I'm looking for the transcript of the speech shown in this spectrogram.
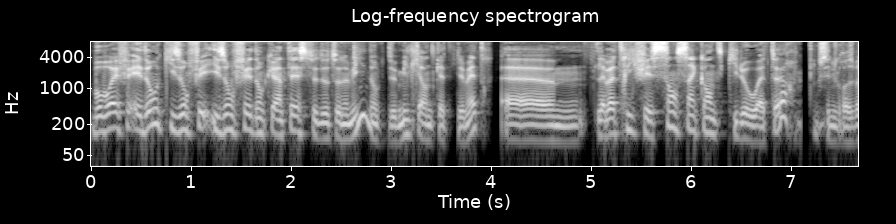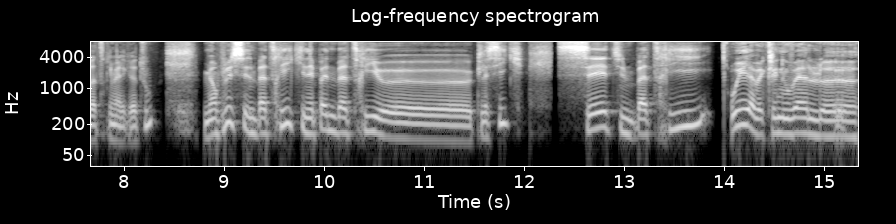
Bon, bref. Et donc, ils ont fait, ils ont fait donc un test d'autonomie, donc de 1044 km. Euh, la batterie fait 150 kWh. Donc, c'est une grosse batterie malgré tout. Mais en plus, c'est une batterie qui n'est pas une batterie euh, classique. C'est une batterie Oui, avec les nouvelles, euh,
